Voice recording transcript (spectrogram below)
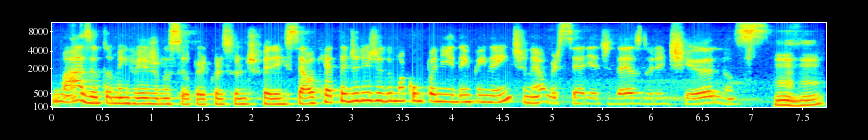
mas eu também vejo no seu percurso um diferencial que é ter dirigido uma companhia independente, né, o Mercearia de Ideias durante anos, uhum.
